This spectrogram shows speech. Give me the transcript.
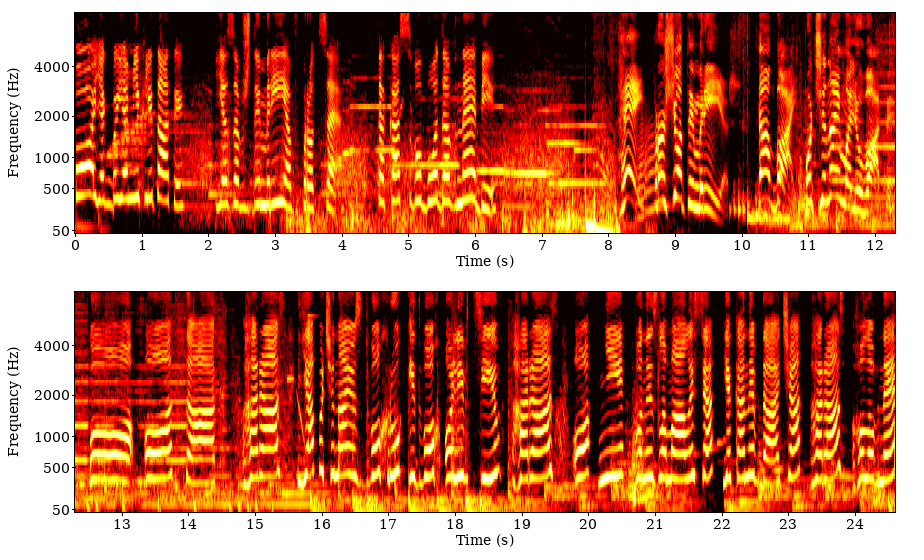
О, якби я міг літати. Я завжди мріяв про це. Така свобода в небі. Гей, про що ти мрієш? Давай, починай малювати. О, о, так. Гаразд, я починаю з двох рук і двох олівців. Гаразд, о, ні, вони зламалися. Яка невдача? Гаразд, головне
